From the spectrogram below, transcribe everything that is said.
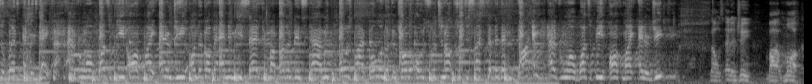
to live every day. Everyone wants to feed off my energy. Undercover enemy said you my brother didn't stab me. Always bipolar, the controller, always switching up, switching sides till the day you die. Hey, everyone wants to feed off my energy. That was Energy by Mark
